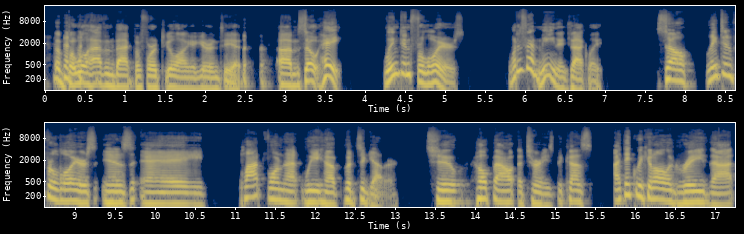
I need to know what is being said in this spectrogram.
but we'll have him back before too long, I guarantee it. Um, so hey, LinkedIn for lawyers. What does that mean exactly? So LinkedIn for Lawyers is a platform that we have put together to help out attorneys because I think we can all agree that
